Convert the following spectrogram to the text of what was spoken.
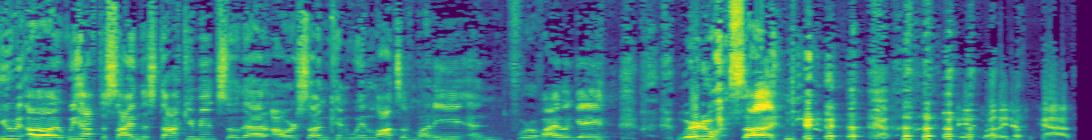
you uh, we have to sign this document so that our son can win lots of money and for a violent game where do i sign yeah. well, they definitely have.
